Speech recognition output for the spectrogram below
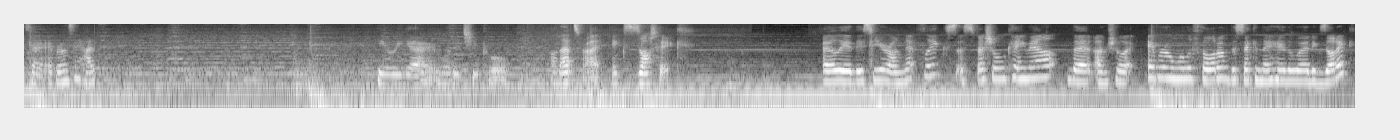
So everyone say hi. Here we go. What did she pull? Oh, that's right, exotic. Earlier this year on Netflix, a special came out that I'm sure everyone will have thought of the second they hear the word exotic.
